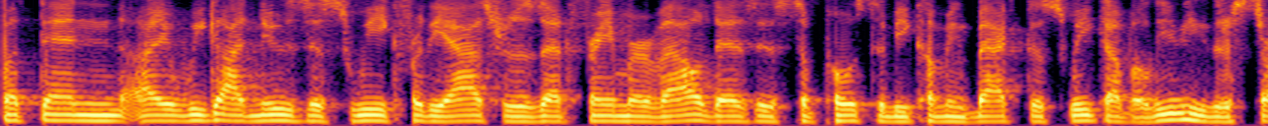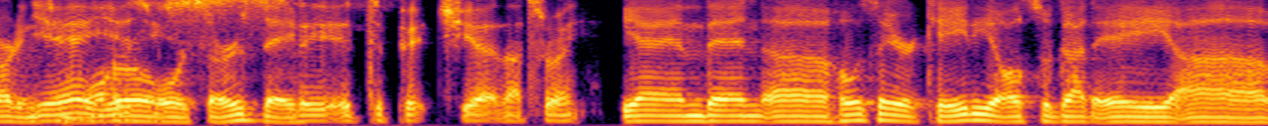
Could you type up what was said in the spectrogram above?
But then I, we got news this week for the Astros that Framber Valdez is supposed to be coming back this week. I believe he's either starting yeah, tomorrow or Thursday. Slated to pitch, yeah, that's right. Yeah, and then uh, Jose Urquidy also got a. Uh,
